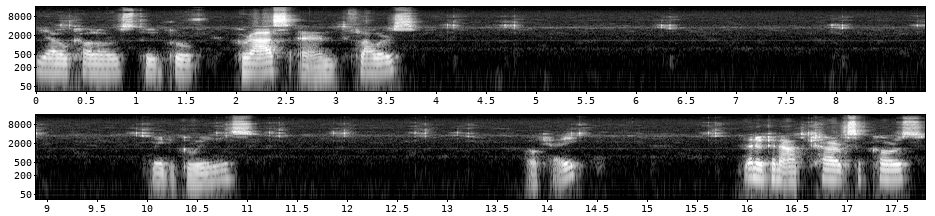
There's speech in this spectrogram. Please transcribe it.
yellow colors to improve grass and flowers maybe greens. Okay. Then you can add curves of course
